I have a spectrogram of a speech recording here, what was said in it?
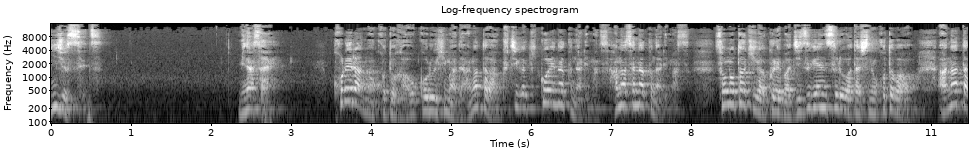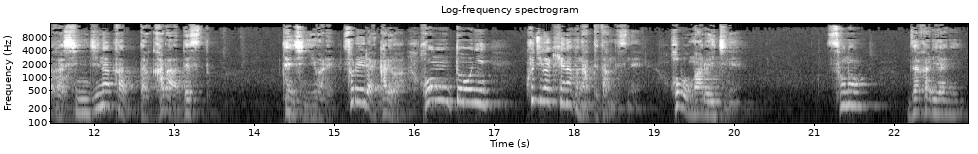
20節。見なさい。これらのことが起こる日まであなたは口が聞こえなくなります。話せなくなります。その時が来れば実現する私の言葉をあなたが信じなかったからですと天使に言われそれ以来彼は本当に口が聞けなくなってたんですね。ほぼ丸1年。そのザカリアに「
